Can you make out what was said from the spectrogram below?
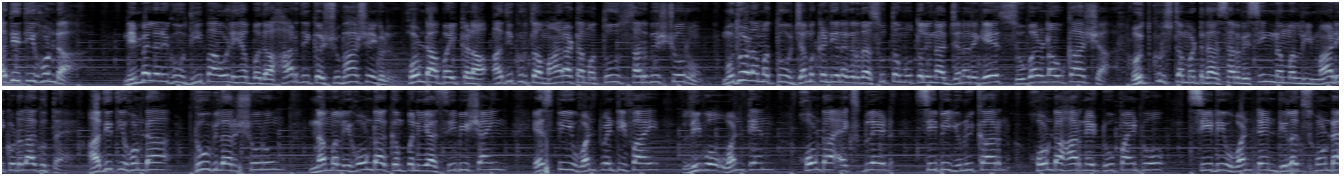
ಅದಿತಿ ಹೊಂಡಾ, ನಿಮ್ಮೆಲ್ಲರಿಗೂ ದೀಪಾವಳಿ ಹಬ್ಬದ ಹಾರ್ದಿಕ ಶುಭಾಶಯಗಳು. ಹೊಂಡಾ ಬೈಕ್ಗಳ ಅಧಿಕೃತ ಮಾರಾಟ ಮತ್ತು ಸರ್ವಿಸ್ ಶೋರೂಮ್, ಮುಧೋಳ ಮತ್ತು ಜಮಖಂಡಿ ನಗರದ ಸುತ್ತಮುತ್ತಲಿನ ಜನರಿಗೆ ಸುವರ್ಣಾವಕಾಶ ಉತ್ಕೃಷ್ಟ ಮಟ್ಟದ ಸರ್ವಿಸಿಂಗ್ ನಮ್ಮಲ್ಲಿ ಮಾಡಿಕೊಡಲಾಗುತ್ತೆ. Aditi Honda two wheeler showroom, ನಮ್ಮಲ್ಲಿ ಹೋಂಡಾ ಕಂಪನಿಯ CB Shine SP one twenty five, Livo one ten X Blade CB Unicorn Honda Hornet two point O CD one ten Deluxe Honda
